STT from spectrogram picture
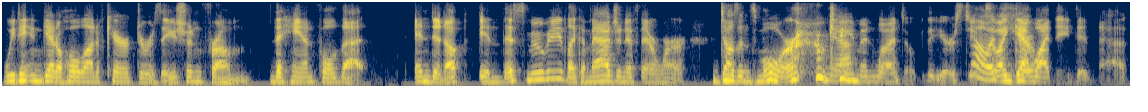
we didn't get a whole lot of characterization from the handful that ended up in this movie, like imagine if there were dozens more who Yeah. came and went over the years too. No, so I it's get why they did that.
